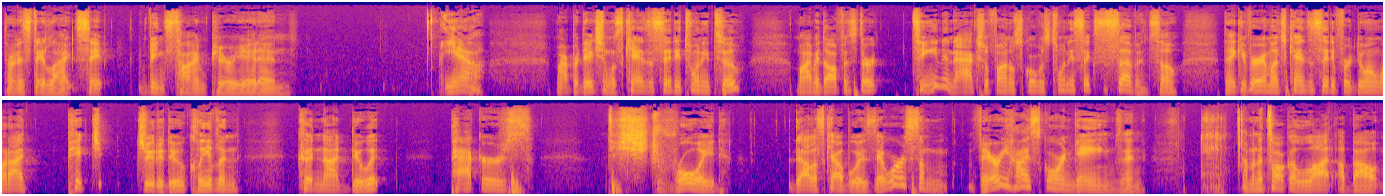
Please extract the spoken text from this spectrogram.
during this daylight savings time period. And yeah, my prediction was Kansas City 22, Miami Dolphins 13, and the actual final score was 26 to 7. So thank you very much, Kansas City, for doing what I picked you to do. Cleveland could not do it. Packers destroyed Dallas Cowboys. There were some very high scoring games, and I'm going to talk a lot about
